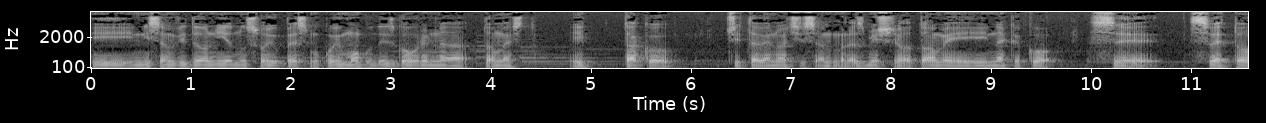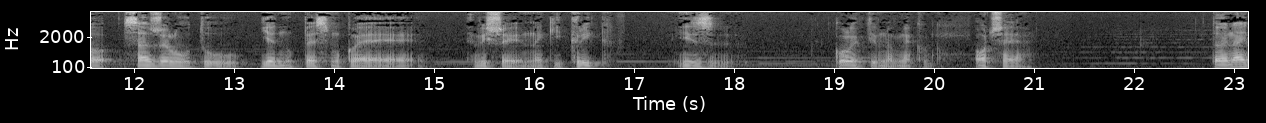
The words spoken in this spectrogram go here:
i nisam video ni jednu svoju pesmu koju mogu da izgovorim na tom mestu. I tako čitave noći sam razmišljao o tome i nekako se sve to saželo u tu jednu pesmu koja je više neki krik iz kolektivnog nekog očaja. To je naj,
